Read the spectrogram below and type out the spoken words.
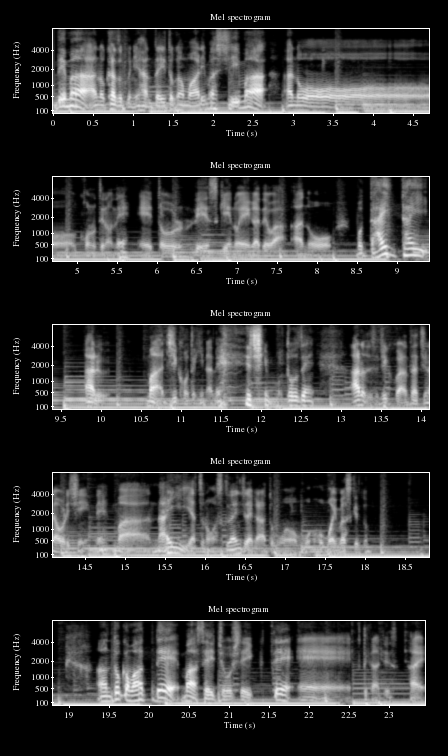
で、まあ、あの、家族に反対とかもありますし、まあ、あのこの手のね、えっ、と、レース系の映画では、あのもう大体ある、まあ、事故的なね、シーンも当然あるんですよ。事故から立ち直りシーンね。まあ、ないやつの方が少ないんじゃないかなと思いますけど。あとかもあって、まあ、成長していって、えー、って感じです。はい。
